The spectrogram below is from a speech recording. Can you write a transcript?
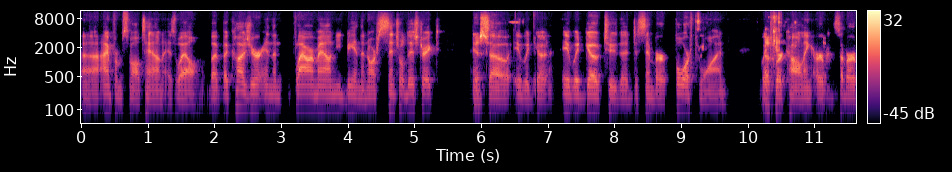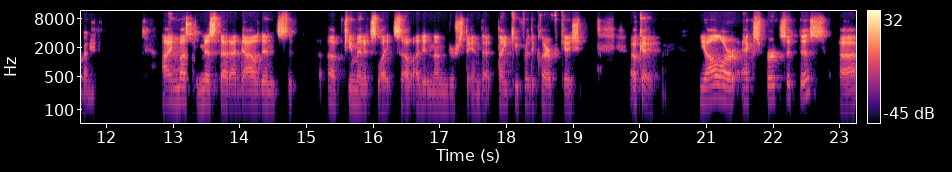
Uh, I'm from small town as well, but because you're in the Flower Mound, you'd be in the North Central District. And Yes. so it would go, it would go to the December 4th one, which Okay. we're calling urban suburban. I must have missed that. I dialed in a few minutes late, so I didn't understand that. Thank you for the clarification. Okay, y'all are experts at this, uh,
